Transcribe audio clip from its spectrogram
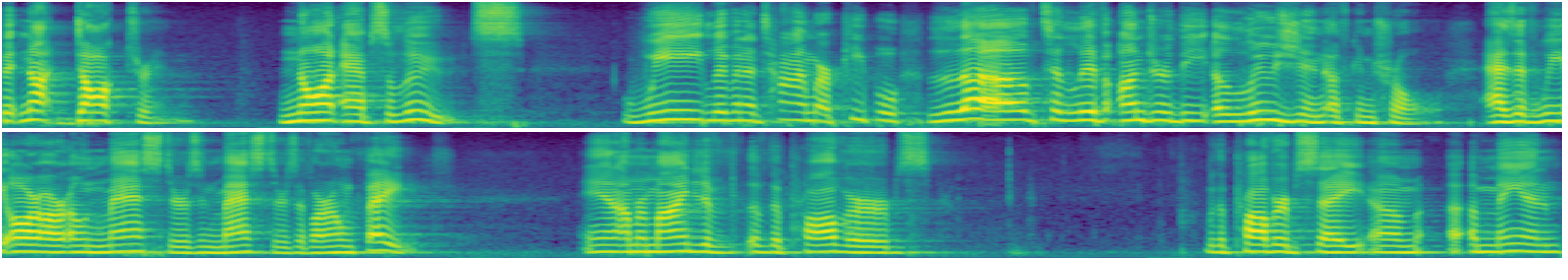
but not doctrine, not absolutes. We live in a time where people love to live under the illusion of control, as if we are our own masters and masters of our own faith. And I'm reminded of, of the Proverbs the Proverbs say um, a, man,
